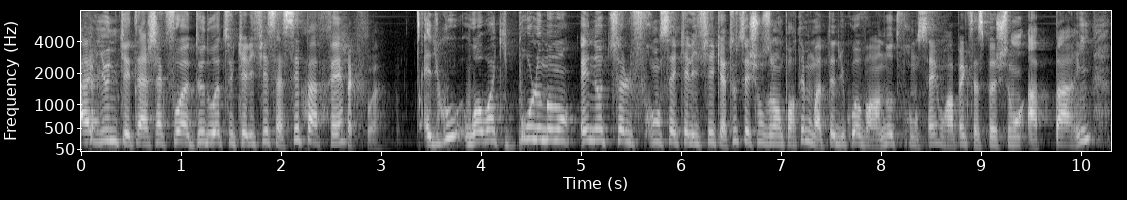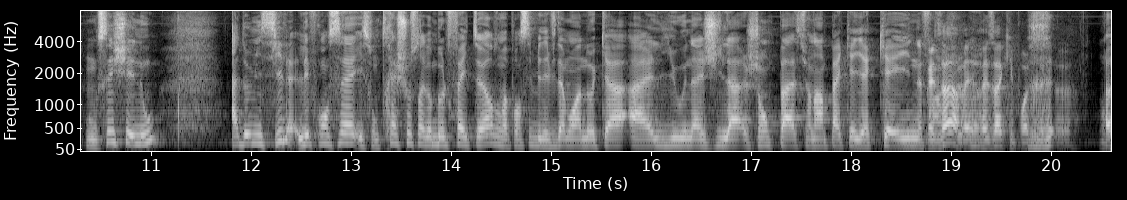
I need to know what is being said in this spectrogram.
Alioun qui était à chaque fois à deux doigts de se qualifier, ça s'est pas fait. Chaque fois. Et du coup, Wawa qui pour le moment est notre seul Français qualifié qui a toutes ses chances de l'emporter, mais on va peut-être du coup avoir un autre Français. On rappelle que ça se passe justement à Paris, donc c'est chez nous. À domicile, les Français, ils sont très chauds sur Dragon Ball Fighters. On va penser bien évidemment à Noka, à Alioun, à Gila, j'en passe. Il y en a un paquet, il y a Kane. Reza, je- Reza qui pourrait peut-être. Euh,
